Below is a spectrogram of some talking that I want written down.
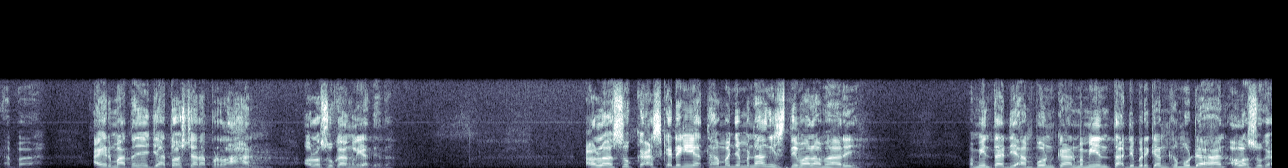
apa air matanya jatuh secara perlahan. Allah suka ngelihat itu. Allah suka sekali ngelihat hambanya menangis di malam hari. Meminta diampunkan, meminta diberikan kemudahan, Allah suka.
